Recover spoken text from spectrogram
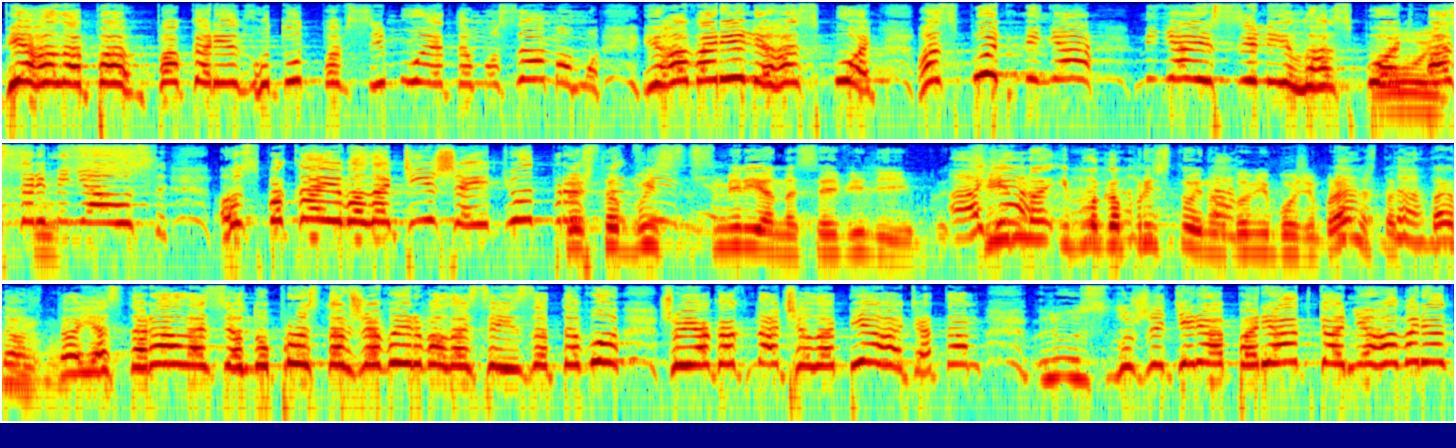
бегала по, по коридору, тут по всему этому самому, и говорили, Господь, Господь меня, меня исцелил, Господь. Ой, Пастор Иисус. меня ус- успокаивала, тише, идет То есть, чтобы вы смиренно себя вели, А чинно я- и благопристойно Да, в Доме Божьем, правильно? Да, так да, так да, нужно? да, я старалась, но просто уже вырвалась из-за того, что я как начала бегать, а там э, служителя порядка, они говорят,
